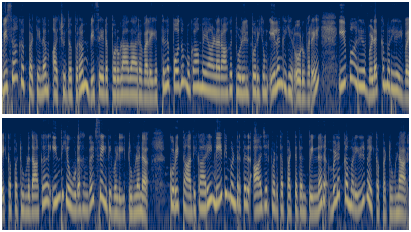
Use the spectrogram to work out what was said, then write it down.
விசாகப்பட்டினம் அச்சுதபுரம் விசேட பொருளாதார வலயத்தில் பொது முகாமையாளராக தொழில் புரியும் இலங்கையர் ஒருவரே இவ்வாறு விளக்கமறியலில் வைக்கப்பட்டுள்ளதாக இந்திய ஊடகங்கள் செய்தி வெளியிட்டுள்ளன. குறித்த அதிகாரி நீதிமன்றத்தில் ஆஜர்படுத்தப்பட்டதன் பின்னர் விளக்கமறியலில் வைக்கப்பட்டுள்ளார்.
